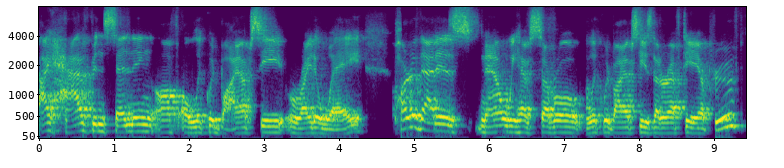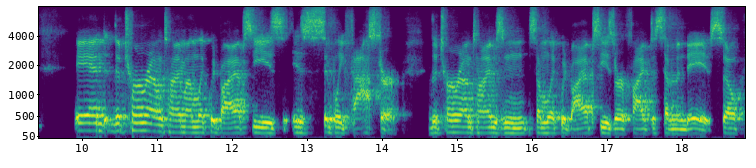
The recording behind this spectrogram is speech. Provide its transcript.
I have been sending off a liquid biopsy right away. Part of that is now we have several liquid biopsies that are FDA approved, and the turnaround time on liquid biopsies is simply faster. The turnaround times in some liquid biopsies are five to seven days. So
